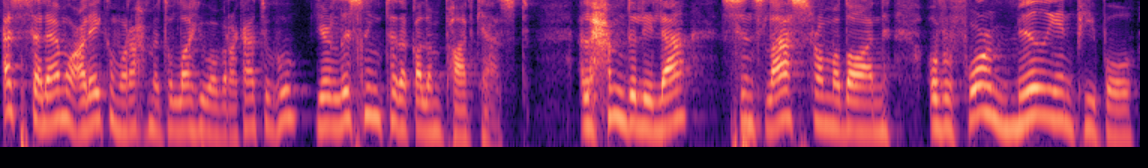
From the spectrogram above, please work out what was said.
Assalamu alaikum wa rahmatullahi wa. You're listening to the Qalam podcast. Alhamdulillah, since last Ramadan, over 4 million people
